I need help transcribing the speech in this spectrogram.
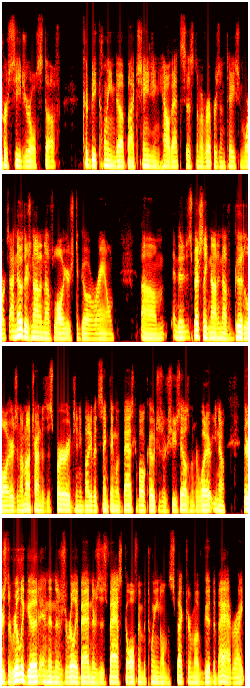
procedural stuff could be cleaned up by changing how that system of representation works i know there's not enough lawyers to go around um, and especially not enough good lawyers. And I'm not trying to disparage anybody, but same thing with basketball coaches or shoe salesmen or whatever. You know, there's the really good, and then there's the really bad, and there's this vast gulf in between on the spectrum of good to bad. Right?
